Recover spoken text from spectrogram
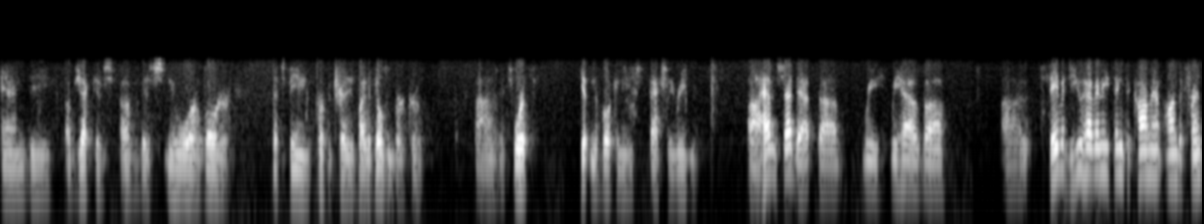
and the objectives of this new world order that's being perpetrated by the Bilderberg Group. Uh, it's worth getting the book and actually reading it. Uh, having said that, uh, we we have uh, uh, David. Do you have anything to comment on the French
